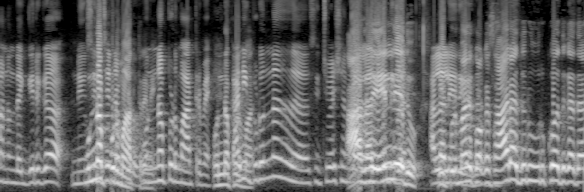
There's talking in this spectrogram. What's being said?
మనం దగ్గరగా ఉన్నప్పుడు మాత్రమే. ఉన్నప్పుడు మాత్రమే. ఉన్నప్పుడు కానీ ఇప్పుడున్న సిచ్యువేషన్ అలా ఏం లేదు ఇప్పుడు మనకి. ఒకసారి అదురు ఊరుకోదు కదా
